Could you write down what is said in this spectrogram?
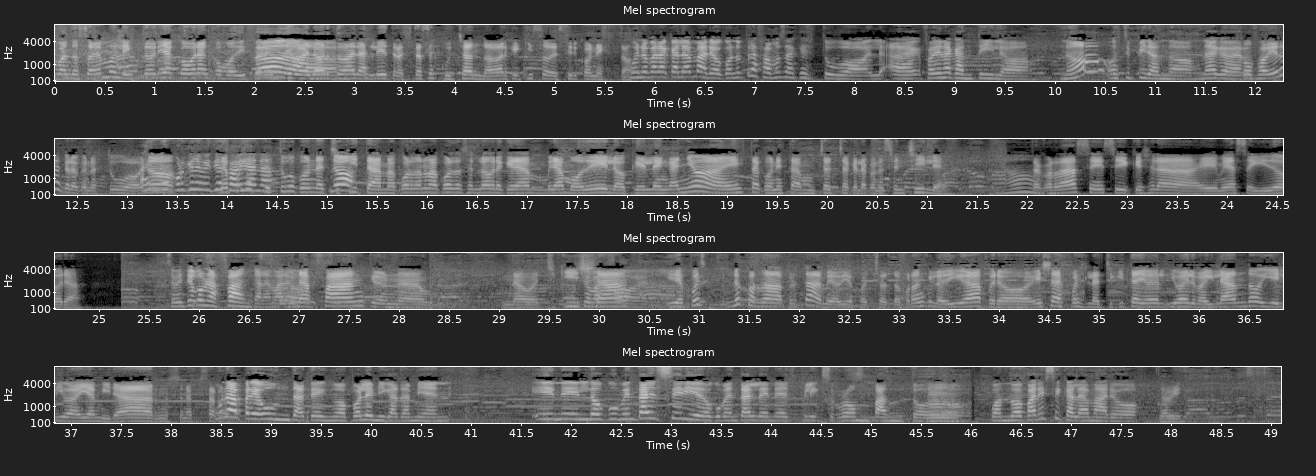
cuando sabemos la historia cobran como diferente Todo. valor todas las letras. Estás escuchando a ver qué quiso decir con esto. Bueno, para Calamaro, con otras famosas que estuvo, la- ah, Fabiana Cantilo, ¿no? ¿O estoy pirando? Nada que ver. Con Fabiana creo que no estuvo. Ay, no. no, ¿por qué le metí a Después Fabiana? estuvo con una No. chiquita, me acuerdo, no me acuerdo ese nombre, que era, era modelo, que le engañó a esta con esta muchacha que la conoció en Chile. No. ¿Te acordás? Sí, sí, que ella era eh, media seguidora. Se metió con una fan, Calamaro. Una fan, que era una, una chiquilla. Y después, no es por nada, pero estaba medio viejo choto, perdón que lo diga, pero ella después, la chiquita iba, iba a ir bailando y él iba ahí a mirar, no sé, una cosa Una rara. pregunta tengo, polémica también. En el documental, serie documental de Netflix, Rompan Todo, Mm. cuando aparece Calamaro, La vi.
